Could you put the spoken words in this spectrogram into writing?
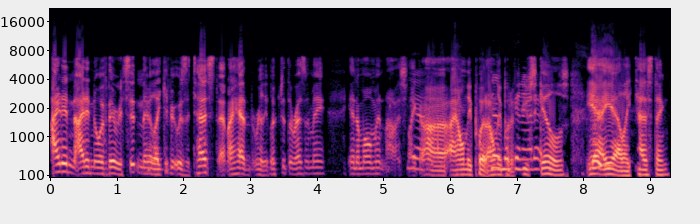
i didn't i didn't know if they were sitting there like if it was a test and i hadn't really looked at the resume in a moment i was like Yeah. uh, i only put i They're only put a few at it. skills yeah yeah like testing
